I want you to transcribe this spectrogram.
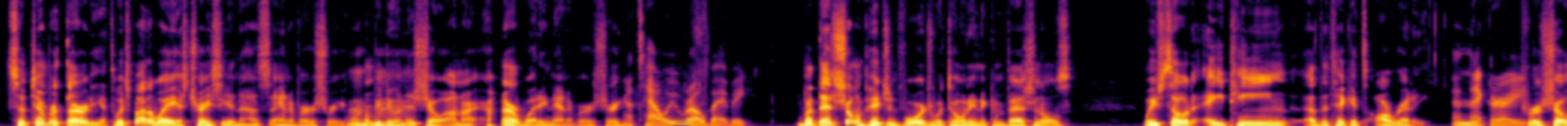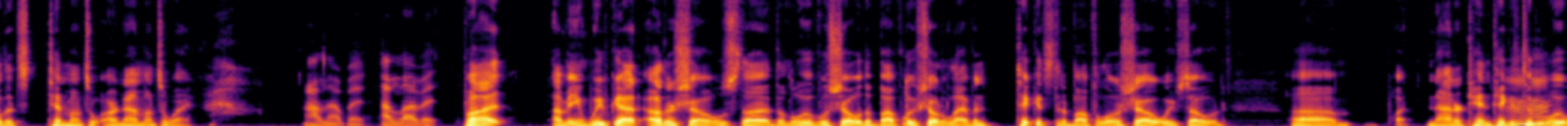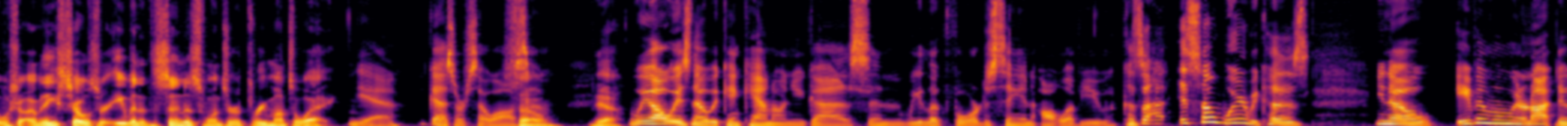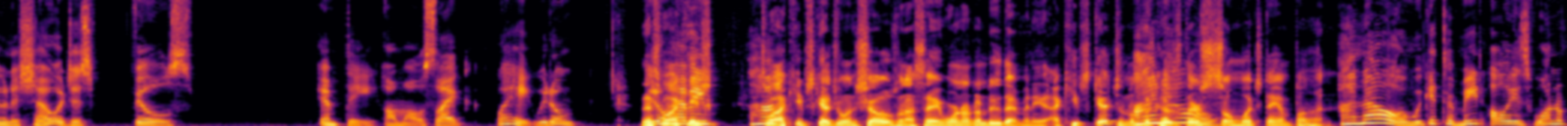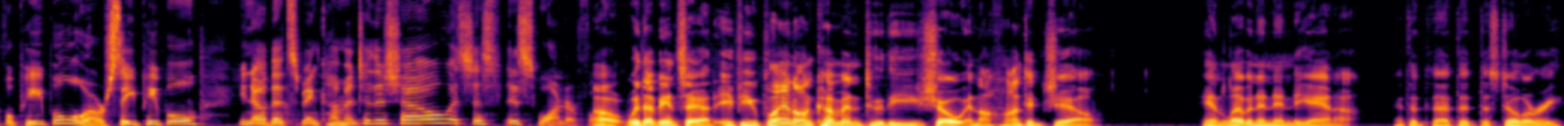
September 30th, which by the way is Tracy and I's anniversary. We're going to be doing Mhm. this show on our, on our wedding anniversary. That's how we roll, baby. But that show in Pigeon Forge with Tony and the Confessionals, we've sold 18 of the tickets already Isn't that great? for a show that's 10 months or 9 months away. I love it. I love it. But I mean, we've got other shows, the the Louisville show, the Buffalo we've 11 tickets to the Buffalo show. We've sold um what, 9 or 10 tickets to the Mhm. Louisville show. I mean, these shows are even at the soonest ones are 3 months away. Yeah, you guys are so awesome. So, yeah. We always know we can count on you guys, and we look forward to seeing all of you. Because it's so weird because, you know, even when we're not doing a show, it just feels empty almost. Like, wait, we don't. That's we don't why I have keep any. that's huh? why I keep scheduling shows when I say we're not going to do that many. I keep scheduling them because they're so much damn fun. I know, and we get to meet all these wonderful people or see people, you know, that's been coming to the show. It's just, it's wonderful. Oh, with that being said, if you plan on coming to the show in the haunted jail in Lebanon, Indiana, at the at the distillery,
